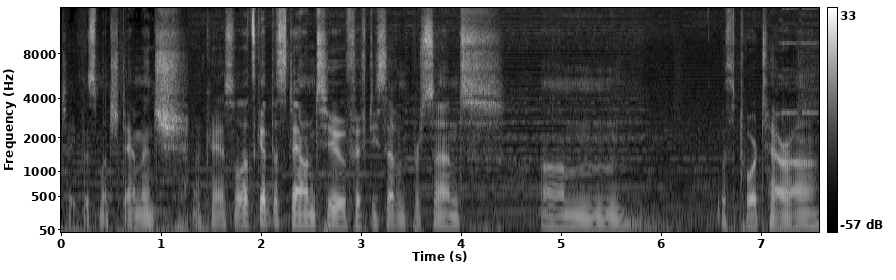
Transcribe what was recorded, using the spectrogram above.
take this much damage. Okay, so let's get this down to 57%. Um, with Torterra.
